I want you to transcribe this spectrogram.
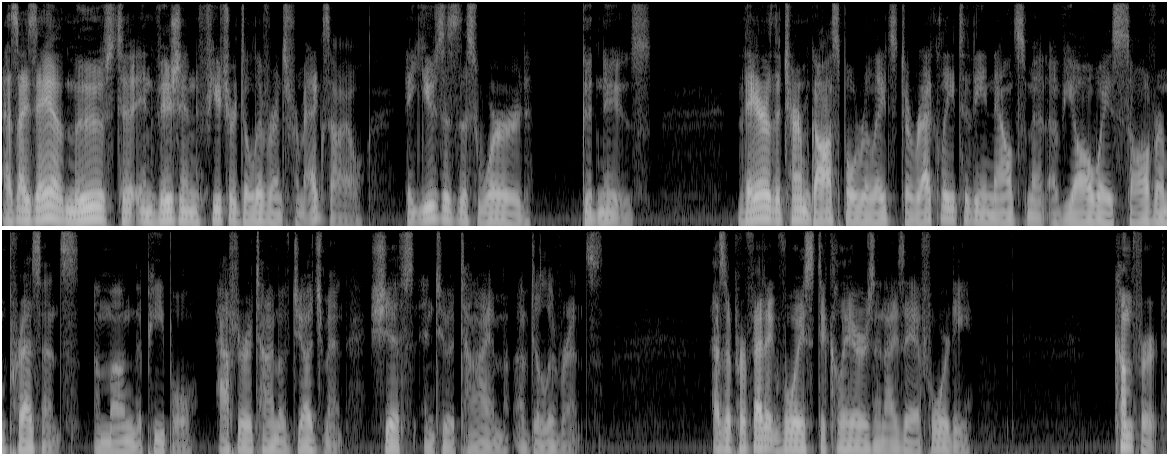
As Isaiah moves to envision future deliverance from exile, it uses this word, good news. There, the term gospel relates directly to the announcement of Yahweh's sovereign presence among the people after a time of judgment shifts into a time of deliverance. As a prophetic voice declares in Isaiah 40 Comfort,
